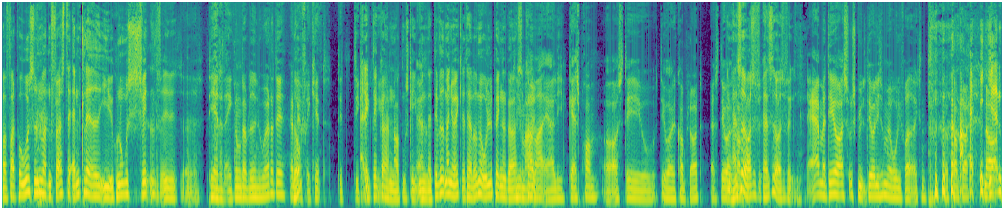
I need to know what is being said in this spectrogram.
var for et par uger siden var den første anklaget i økonomisk svindel. Øh, øh, Det er der da ikke nogen, der er blevet nu, er der det? Han Jo. bliver frikendt. Det, det, ja, kan det, det gør han nok måske, ja. Ja. men øh, det ved man jo ikke, at det har noget med oliepenge at gøre. De er så meget, kan, meget ærlige. Gazprom, og også det er jo, det var et komplot. Altså, det var et han, kom- sidder også, han sidder også i fængsel. Ja, men det er jo også uskyld. Det var ligesom med Rudi Frederiksen. Komplot. Jan.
